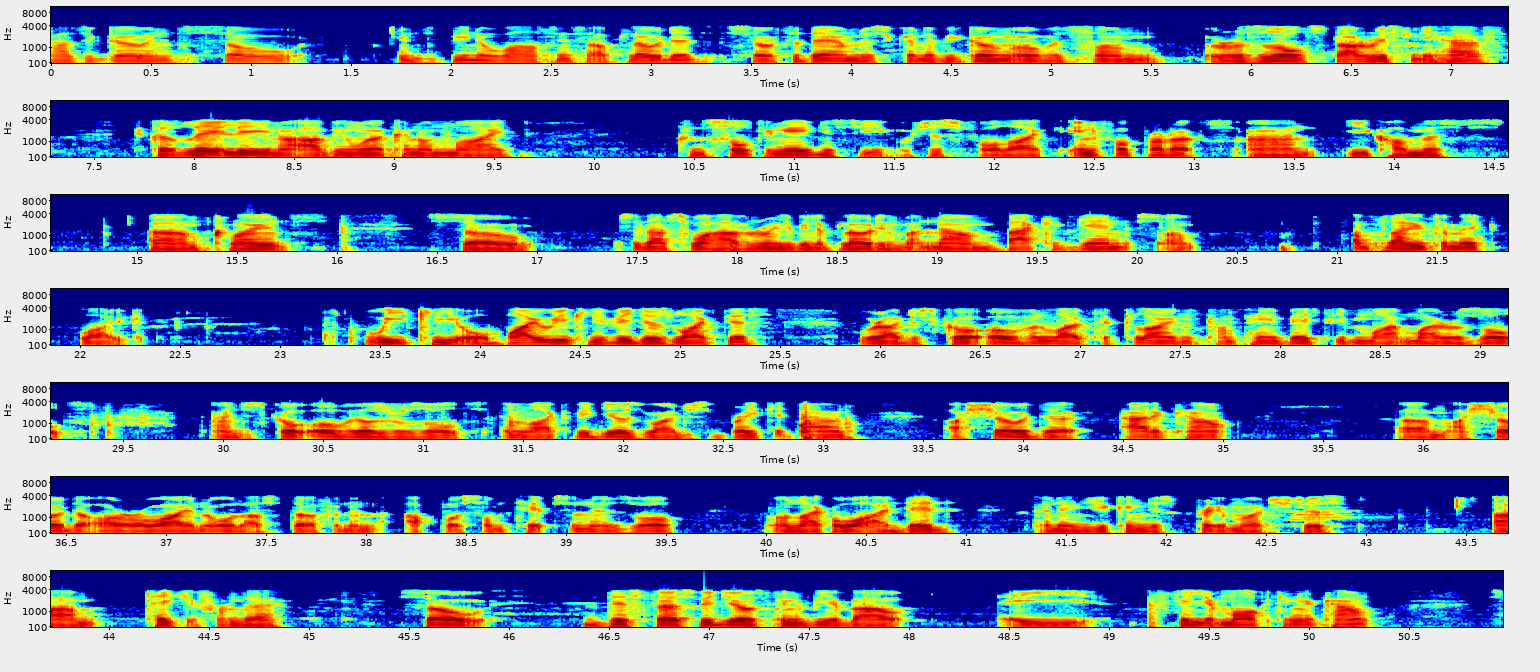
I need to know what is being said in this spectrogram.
How's it going? So it's been a while since I uploaded, so today I'm just going to be going over some results that I recently have because lately, you know, I've been working on my consulting agency, which is for like info products and e-commerce um, clients. So so that's why I haven't really been uploading, but now I'm back again. So I'm I'm planning to make like weekly or bi-weekly videos like this where I just go over like the client campaign, basically my, my results and just go over those results in like videos where I just break it down. I show the ad account, um, I show the ROI and all that stuff, and then I put some tips in it as well on like what I did, and then you can just pretty much just um, take it from there. So this first video is going to be about a affiliate marketing account.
